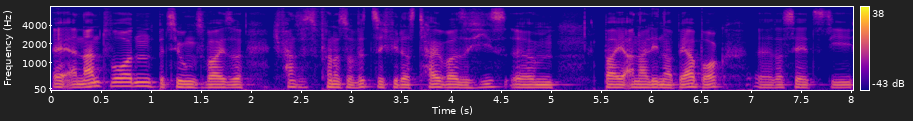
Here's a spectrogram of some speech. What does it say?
äh, ernannt worden, beziehungsweise, ich fand es fand das so witzig, wie das teilweise hieß, ähm, bei Annalena Baerbock, äh, das ist ja jetzt die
